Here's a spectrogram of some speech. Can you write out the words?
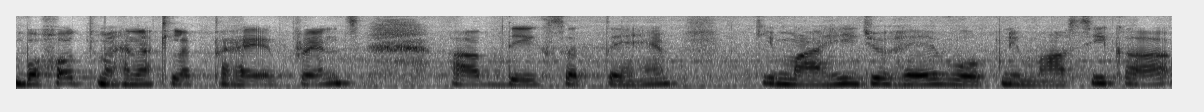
बहुत मेहनत लगता है फ्रेंड्स आप देख सकते हैं कि माही जो है, वो अपनी मासी का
